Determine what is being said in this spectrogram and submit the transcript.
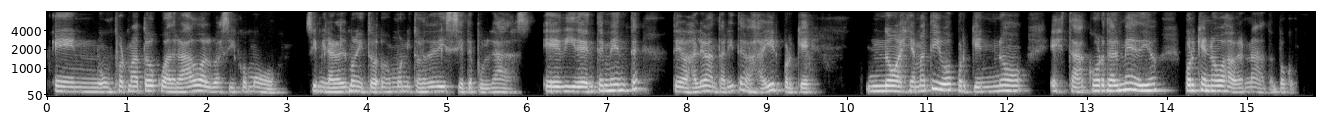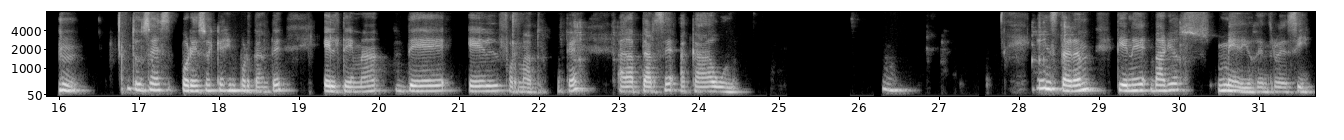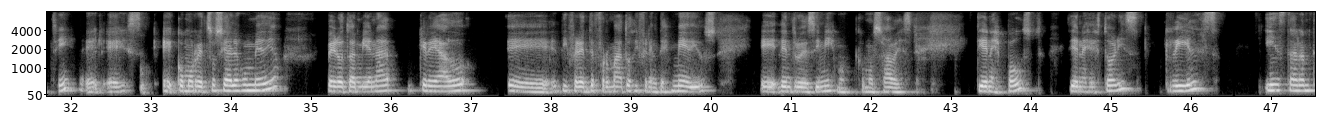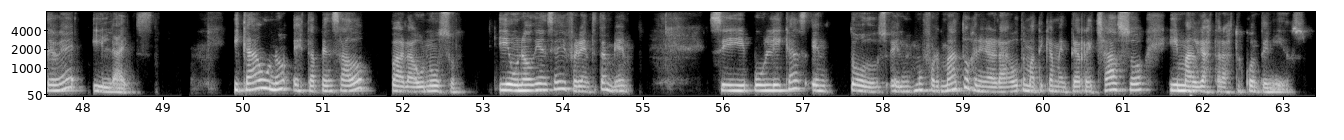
en un formato cuadrado, algo así como similar al monitor, un monitor de 17 pulgadas. Evidentemente te vas a levantar y te vas a ir porque no es llamativo, porque no está acorde al medio, porque no vas a ver nada tampoco. Entonces, por eso es que es importante el tema de el formato, ¿ok? Adaptarse a cada uno. Instagram tiene varios medios dentro de sí, ¿sí? Es, eh, como red social es un medio, pero también ha creado eh, diferentes formatos, diferentes medios eh, dentro de sí mismo, como sabes. Tienes post, tienes stories, reels, Instagram TV y lives. Y cada uno está pensado para un uso y una audiencia diferente también. Si publicas en todos el mismo formato, generará automáticamente rechazo y malgastarás tus contenidos.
